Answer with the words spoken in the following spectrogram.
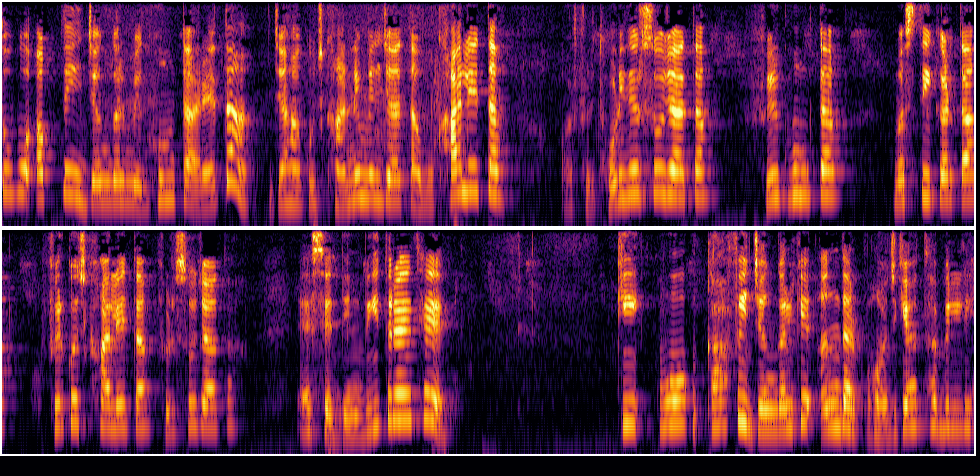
तो वो अपने ही जंगल में घूमता रहता, जहाँ कुछ खाने मिल जाता वो खा लेता और फिर थोड़ी देर सो जाता, फिर घूमता, मस्ती करता, फिर कुछ खा लेता, फिर सो जाता। ऐसे दिन बीत रहे थे कि वो काफ़ी जंगल के अंदर पहुँच गया था बिल्ली।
